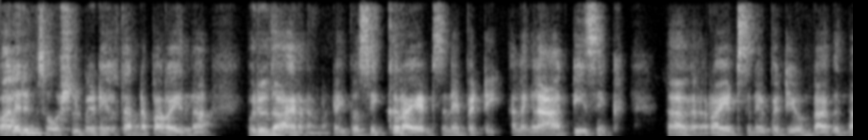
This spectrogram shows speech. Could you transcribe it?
പലരും സോഷ്യൽ മീഡിയയിൽ തന്നെ പറയുന്ന ഒരു ഉദാഹരണമുണ്ട്. ഇപ്പൊ സിഖ് റൈറ്റ്സിനെ പറ്റി അല്ലെങ്കിൽ ആന്റി സിഖ് റൈറ്റ്സിനെ പറ്റി ഉണ്ടാകുന്ന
